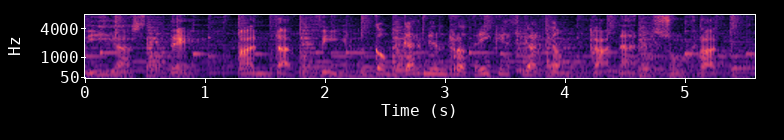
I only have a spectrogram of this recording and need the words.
Días de Andalucía. Con Carmen Rodríguez Garzón. Canal Sur Radio.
